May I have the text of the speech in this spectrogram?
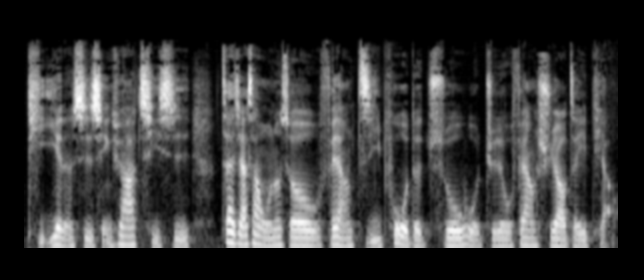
体验的事情，所以他其实再加上我那时候非常急迫的说，我觉得我非常需要这一条，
